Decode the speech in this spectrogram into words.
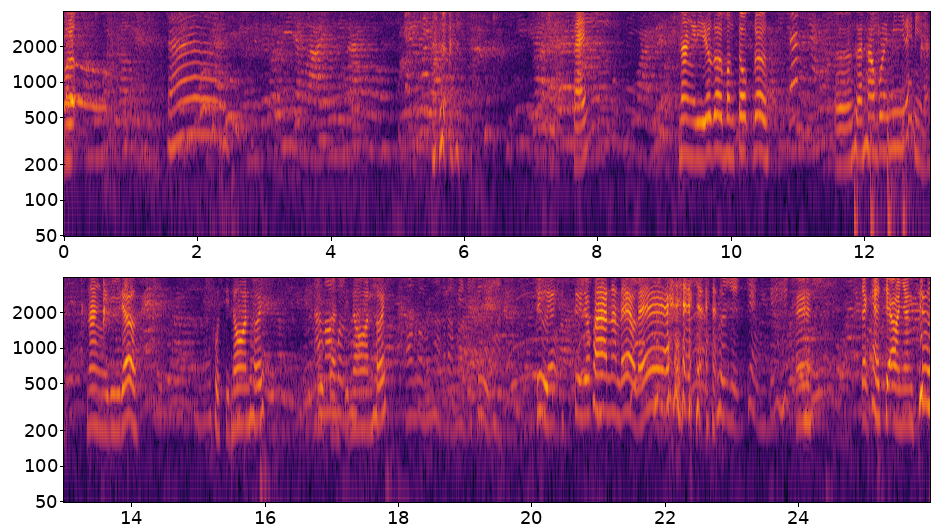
เออเอา ใส่นั่งให้ดีเด้อเด้อบังตกเด้อเออเพื่อนเฮาบ่ได้มีได้นี่นะนั่งดีๆเด้อผู้สินอนเฮ้ยลูกกันสินอนเฮ้ยนอนเบิ่งหากระดาษแม่จะซื้อฮะชื่อชื่อเจ้าพานนั่นแล้วแหละเพิ่นจะเข้มดิเออจะแค่สิเอาหยังชื่อ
